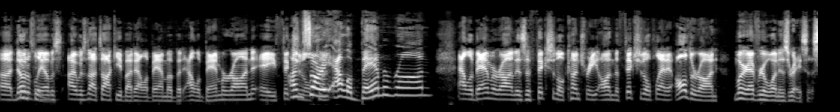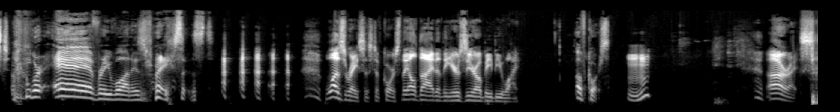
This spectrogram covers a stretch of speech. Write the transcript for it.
Uh, notably, Continue. I was I was not talking about Alabama, but Alabama Ron, a fictional. I'm sorry, co- Alabama Ron. Alabama Ron is a fictional country on the fictional planet Alderaan, where everyone is racist. where everyone is racist. Was racist, of course. They all died in the year zero BBY. Of course. Mm-hmm. All right, so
